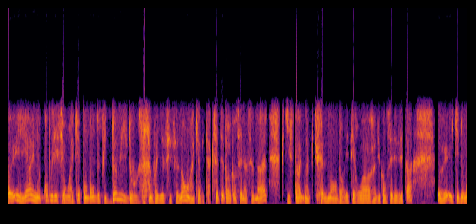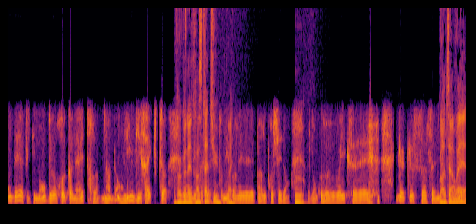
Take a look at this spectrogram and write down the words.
il y a une proposition hein, qui est pendante depuis 2012. Vous voyez si c'est long, hein, qui a été acceptée par le Conseil national, puis qui stagne actuellement dans les tiroirs du Conseil des États, et qui demandait effectivement de reconnaître en ligne directe. Reconnaître un statut. Par, les, par les procédants. Hmm. Donc, euh, vous voyez que, c'est, que, ça. c'est un vrai,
